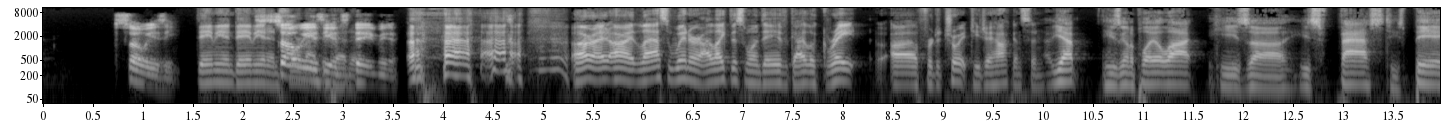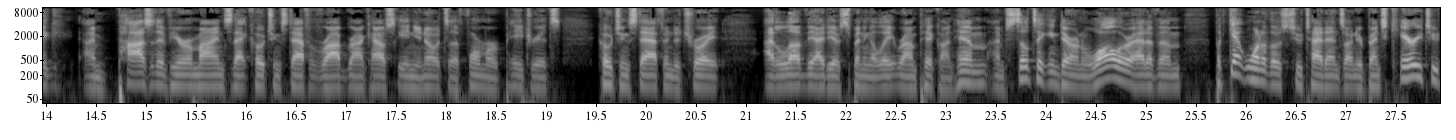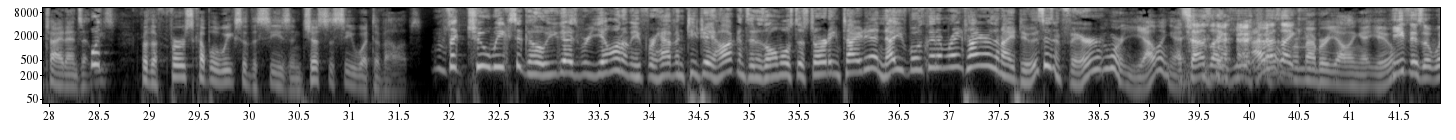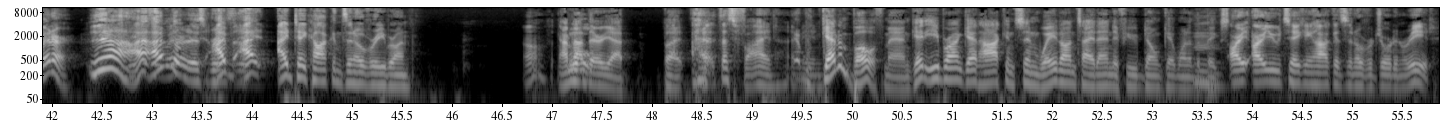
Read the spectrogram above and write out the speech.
So easy. Damien, Damien, and So format easy. It's dependent. Damien. all right, all right. Last winner. I like this one, Dave. Guy looked great uh, for Detroit. T.J. Hockenson. Yep, he's going to play a lot. He's uh he's fast. He's big. I'm positive he reminds that coaching staff of Rob Gronkowski, and you know it's a former Patriots coaching staff in Detroit. I love the idea of spending a late round pick on him. I'm still taking Darren Waller ahead of him, but get one of those two tight ends on your bench. Carry two tight ends at least for the first couple of weeks of the season, just to see what develops. It was like two weeks ago. You guys were yelling at me for having T.J. Hockenson as almost a starting tight end. Now you've both got him ranked higher than I do. This isn't fair. We weren't yelling at It sounds like he. I don't like remember yelling at you. Heath is a winner. Yeah, I, I'm winner this the, I've, I, i would take Hockenson over Ebron. Oh, I'm not there yet, but That's fine. I mean, Get them both, man. Get Ebron, get Hockenson. Wait on tight end if you don't get one of the hmm. big. are are you taking Hockenson over Jordan Reed?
